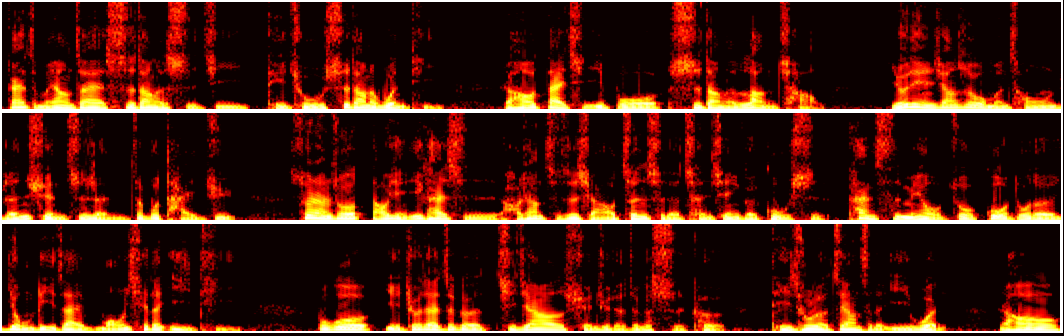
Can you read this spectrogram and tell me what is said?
该怎么样在适当的时机提出适当的问题，然后带起一波适当的浪潮，有点像是我们从《人选之人》这部台剧。虽然说导演一开始好像只是想要真实的呈现一个故事，看似没有做过多的用力在某一些的议题，不过也就在这个即将要选举的这个时刻，提出了这样子的疑问，然后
